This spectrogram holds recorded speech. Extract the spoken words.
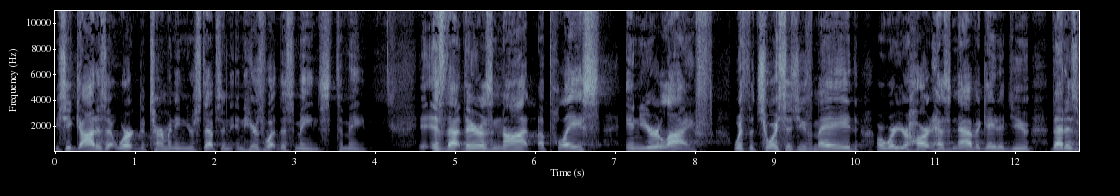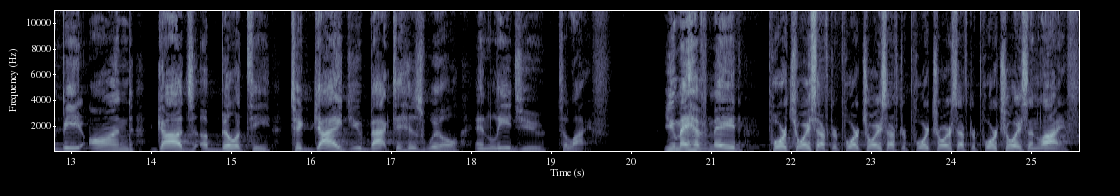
You see, God is at work determining your steps. And, and here's what this means to me is that there is not a place in your life with the choices you've made or where your heart has navigated you that is beyond God's ability to guide you back to His will and lead you to life. You may have made poor choice after poor choice after poor choice after poor choice in life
